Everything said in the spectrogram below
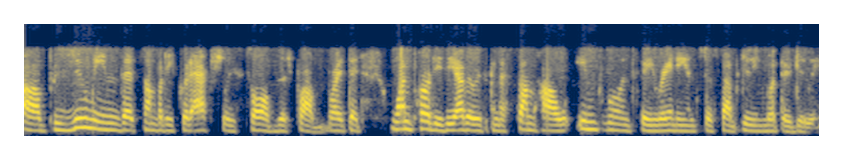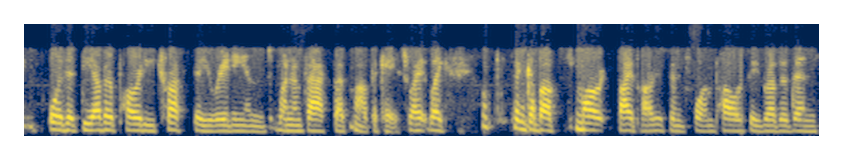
uh, presuming that somebody could actually solve this problem, right? That one party or the other is going to somehow influence the Iranians to stop doing what they're doing, or that the other party trusts the Iranians when in fact that's not the case, right? Like, let's think about smart bipartisan foreign policy rather than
